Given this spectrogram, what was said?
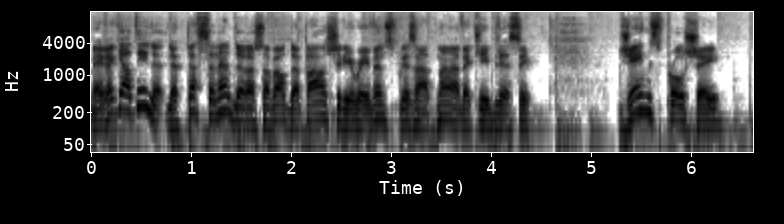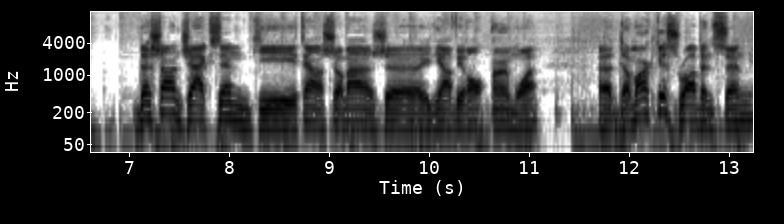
Mais regardez le, le personnel de receveur de passe chez les Ravens présentement avec les blessés. James Prochet, Deshaun Jackson qui était en chômage euh, il y a environ un mois, euh, DeMarcus Robinson,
